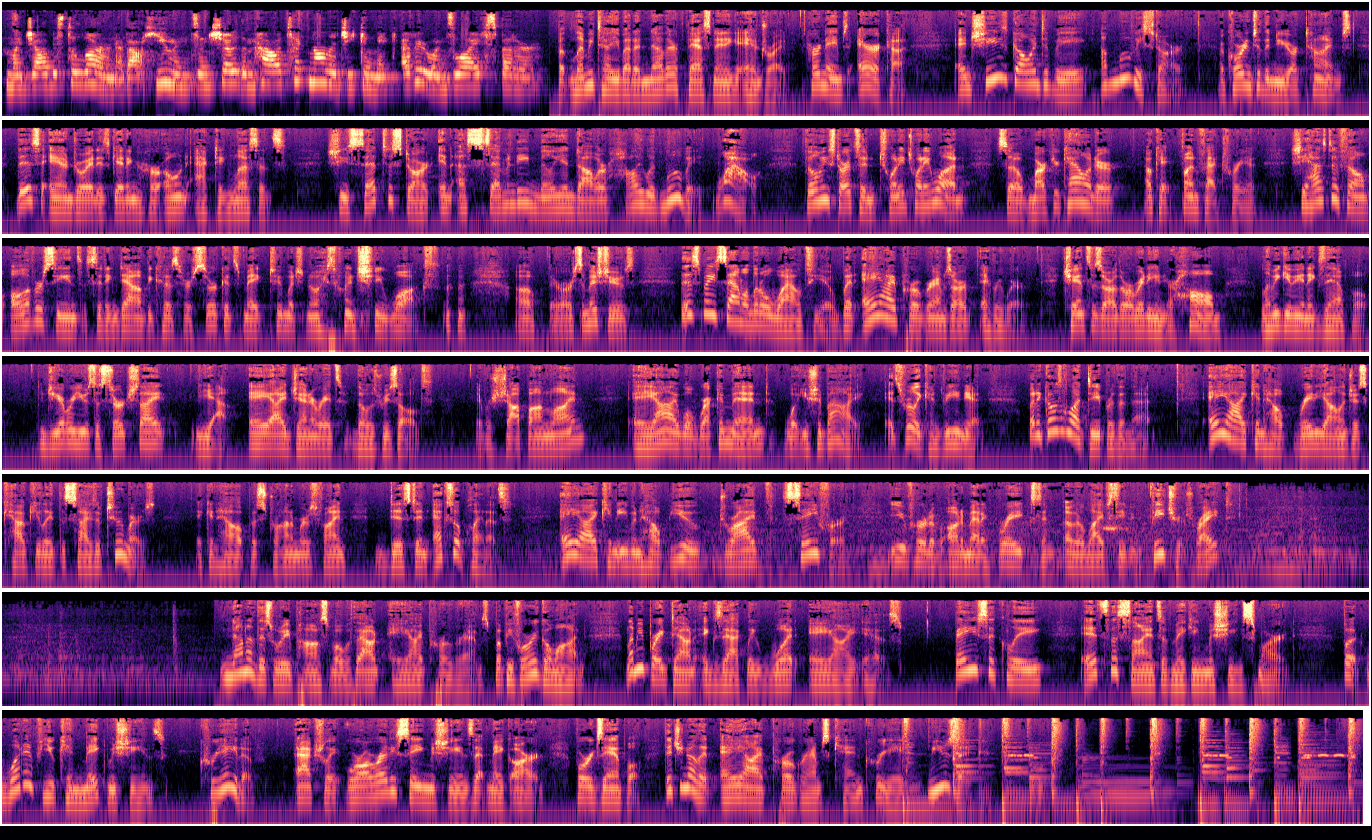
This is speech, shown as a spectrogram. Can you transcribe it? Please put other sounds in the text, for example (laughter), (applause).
My job is to learn about humans and show them how technology can make everyone's lives better. But let me tell you about another fascinating android. Her name's Erica, and she's going to be a movie star. According to the New York Times, this android is getting her own acting lessons. She's set to start in a $70 million Hollywood movie. Wow. Filming starts in 2021, so mark your calendar. Okay, fun fact for you. She has to film all of her scenes sitting down because her circuits make too much (laughs) noise when she walks. (laughs) oh, there are some issues. This may sound a little wild to you, but AI programs are everywhere. Chances are they're already in your home. Let me give you an example. Do you ever use a search site? Yeah, AI generates those results. Ever shop online? AI will recommend what you should buy. It's really convenient, but it goes a lot deeper than that. AI can help radiologists calculate the size of tumors. It can help astronomers find distant exoplanets. AI can even help you drive safer. You've heard of automatic brakes and other life saving features, right? None of this would be possible without AI programs. But before we go on, let me break down exactly what AI is. Basically, it's the science of making machines smart. But what if you can make machines creative? Actually, we're already seeing machines that make art. For example, did you know that AI programs can create music?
